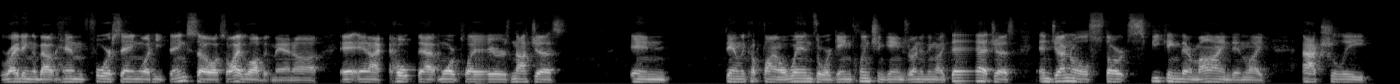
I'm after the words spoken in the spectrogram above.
writing about him for saying what he thinks. So so I love it, man. Uh, and, and, I hope that more players, not just in Stanley Cup final wins or game clinching games or anything like that, just in general, start speaking their mind and like actually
